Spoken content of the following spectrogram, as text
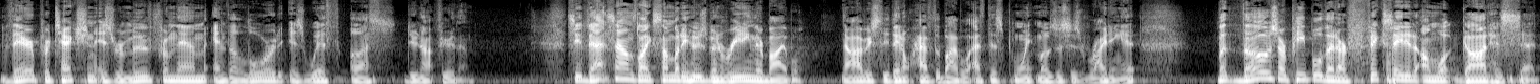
Their protection is removed from them, and the Lord is with us. Do not fear them. See, that sounds like somebody who's been reading their Bible now, obviously, they don't have the Bible at this point. Moses is writing it. But those are people that are fixated on what God has said.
